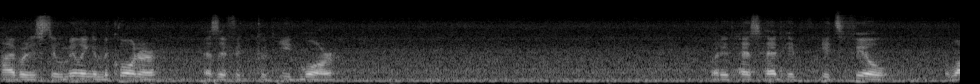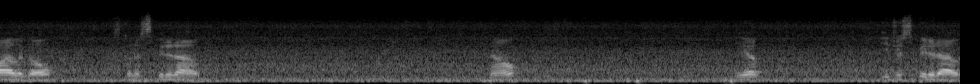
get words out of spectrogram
Hybrid is still milling in the corner as if it could eat more. But it has had its fill a while ago. It's gonna spit it out. No? Yep. He just spit it out.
